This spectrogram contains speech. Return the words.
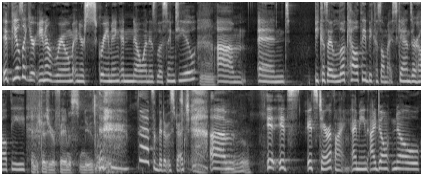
it feels like you're in a room and you're screaming and no one is listening to you. Mm. Um, and because I look healthy, because all my scans are healthy, And because you're a famous newsletter. that's a bit of a stretch. Um, it, it's it's terrifying. I mean, I don't know.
